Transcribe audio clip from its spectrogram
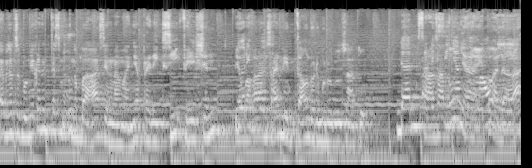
episode sebelumnya kan kita sempat ngebahas yang namanya prediksi fashion yang bakalan 2021. tren di tahun 2021. dan Salah satunya itu adalah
